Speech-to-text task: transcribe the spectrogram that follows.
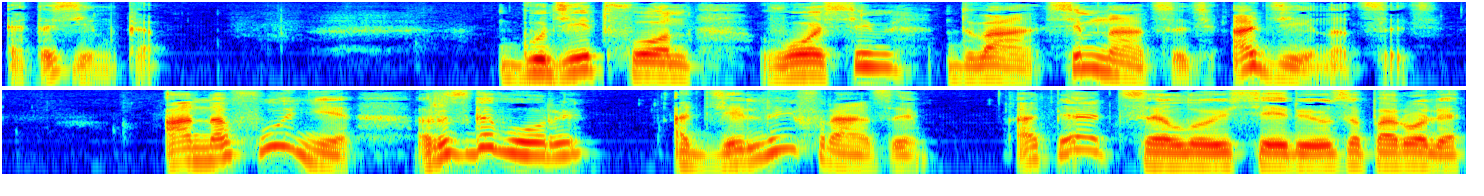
Это Зинка. Гудит фон восемь, два, семнадцать, одиннадцать. А на фоне разговоры, отдельные фразы. Опять целую серию запороли.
